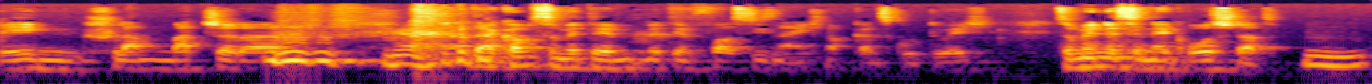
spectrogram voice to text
Regen, Schlamm, Matsche, da, ja. da kommst du mit dem, mit dem Four Season eigentlich noch ganz gut durch. Zumindest in der Großstadt. Mhm.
